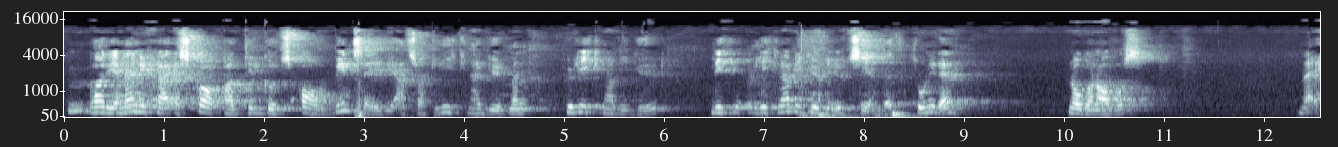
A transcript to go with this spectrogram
Varje människa är skapad till Guds avbild säger vi, alltså att likna Gud. Men hur liknar vi Gud? Liknar vi Gud i utseendet? Tror ni det? Någon av oss? Nej,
